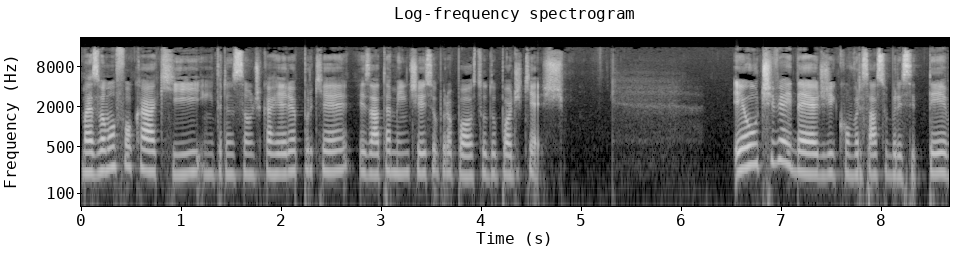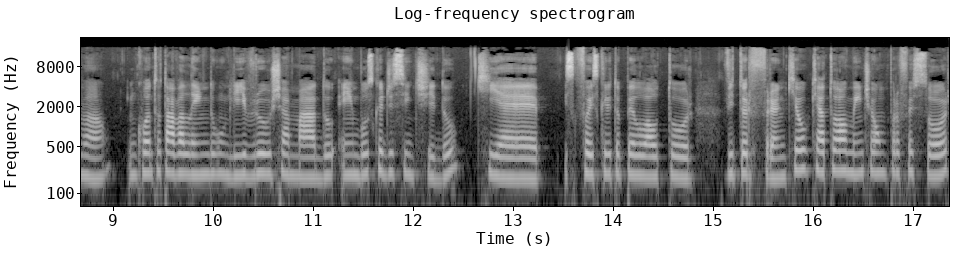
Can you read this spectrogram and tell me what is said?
mas vamos focar aqui em transição de carreira porque é exatamente esse o propósito do podcast. Eu tive a ideia de conversar sobre esse tema enquanto eu estava lendo um livro chamado Em Busca de Sentido, que é, foi escrito pelo autor Viktor Frankl, que atualmente é um professor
